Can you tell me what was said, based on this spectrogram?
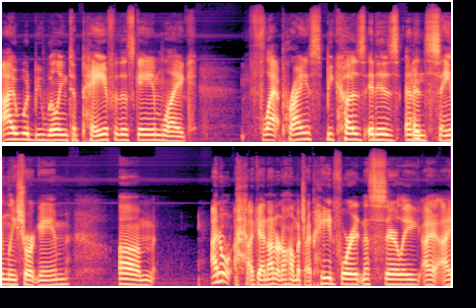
I would be willing to pay for this game, like flat price, because it is an insanely short game. Um. I don't again I don't know how much I paid for it necessarily. I, I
